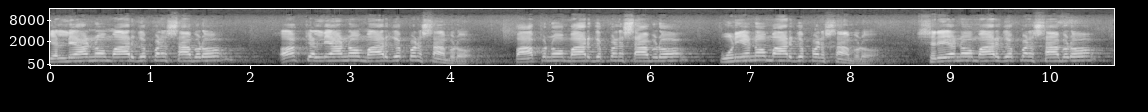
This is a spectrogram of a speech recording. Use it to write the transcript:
કલ્યાણનો માર્ગ પણ સાંભળો. અકલ્યાણનો માર્ગ પણ સાંભળો, પાપનો માર્ગ પણ સાંભળો, પુણ્યનો માર્ગ પણ સાંભળો, શ્રેયનો માર્ગ પણ સાંભળો,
